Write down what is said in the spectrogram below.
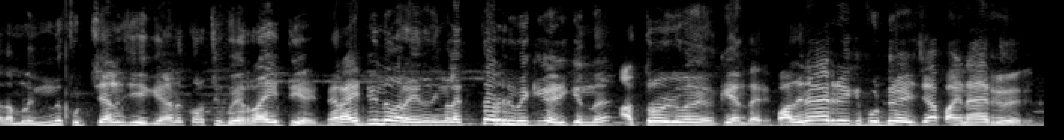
നമ്മൾ ഇന്ന് ഫുഡ് ചാലഞ്ച് ചെയ്യുകയാണ്. കുറച്ച് വെറൈറ്റി ആയിട്ട്. വെറൈറ്റി എന്ന് പറയുന്നത് നിങ്ങൾ എത്ര രൂപയ്ക്ക് കഴിക്കുന്നത് അത്ര രൂപ നിങ്ങൾക്ക് ഞാൻ തരും. പതിനായിരം രൂപയ്ക്ക് ഫുഡ് കഴിച്ചാൽ പതിനായിരം രൂപ വരും.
